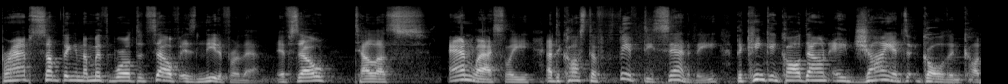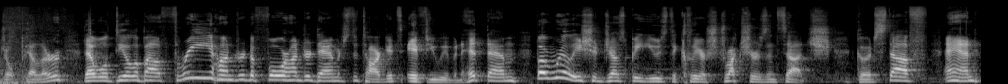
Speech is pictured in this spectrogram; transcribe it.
perhaps something in the Myth World itself is needed for them. If so, tell us. And lastly, at the cost of 50 sanity, the king can call down a giant golden cudgel pillar that will deal about 300 to 400 damage to targets if you even hit them, but really should just be used to clear structures and such. Good stuff, and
